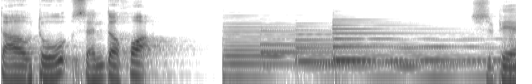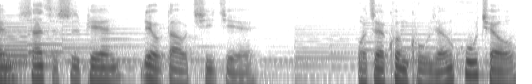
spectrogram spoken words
导读神的话，诗篇三十四篇六到七节。我这困苦人呼求，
